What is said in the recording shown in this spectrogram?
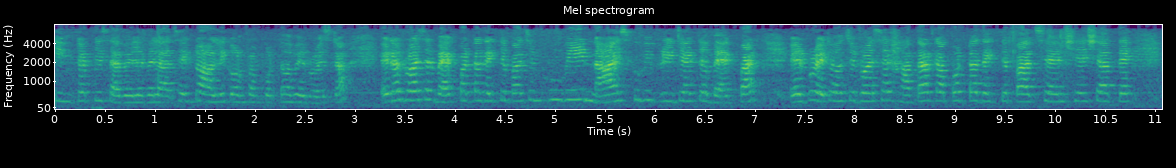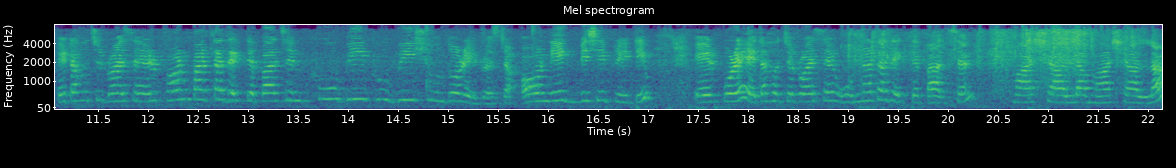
তিনটা পিস অ্যাভেলেবেল আছে। একটু আর্লি কনফার্ম করতে হবে এই ড্রেসটা এটা ড্রেসের ব্যাক পার্টটা দেখতে পাচ্ছেন, খুবই নাইস খুবই প্রিটি একটা ব্যাক পার্ট এরপর এটা হচ্ছে ড্রেসের হাতার কাপড়টা দেখতে পাচ্ছেন, সেই সাথে এটা হচ্ছে ড্রেসের ফ্রন্ট পার্টটা দেখতে পাচ্ছেন, খুবই খুবই সুন্দর এই ড্রেসটা অনেক বেশি প্রিটি এরপরে এটা হচ্ছে ড্রেসের ওড়নাটা দেখতে পাচ্ছেন, মাশাআল্লাহ মাশাআল্লাহ।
